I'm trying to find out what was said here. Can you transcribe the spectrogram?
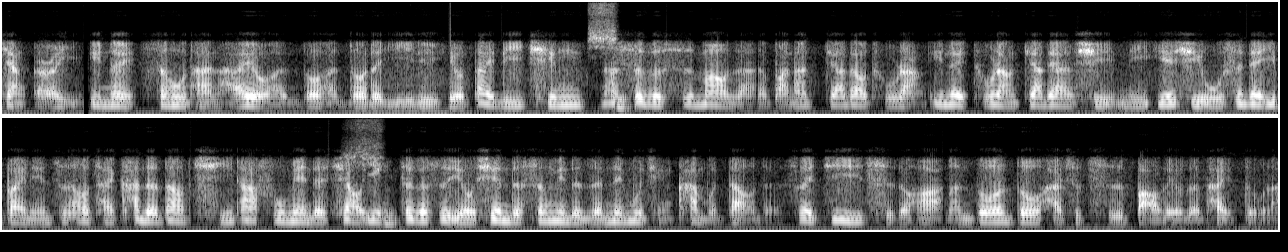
项而已。因为生物炭还有很多很多的疑虑，有待厘清。那是不是贸然的把它加到土壤？因为土壤加下去，你也许五十年、一百年之后才看得到其他负面的效应。这个是有限的生命的人类目前看不到的。所以基于此的话，很多都还是持保留的态度啦。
